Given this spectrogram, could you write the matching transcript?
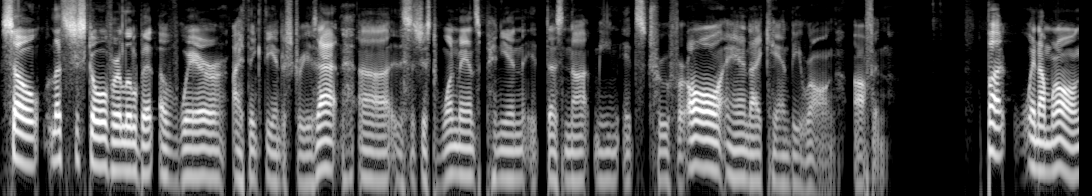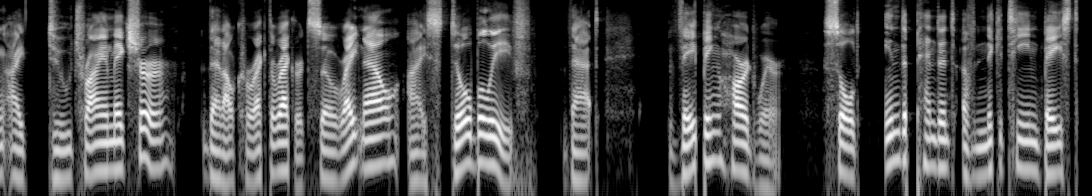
So let's just go over a little bit of where I think the industry is at. Uh, this is just one man's opinion. It does not mean it's true for all, and I can be wrong often. But when I'm wrong, I do try and make sure that I'll correct the record. So right now, I still believe that vaping hardware sold independent of nicotine based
